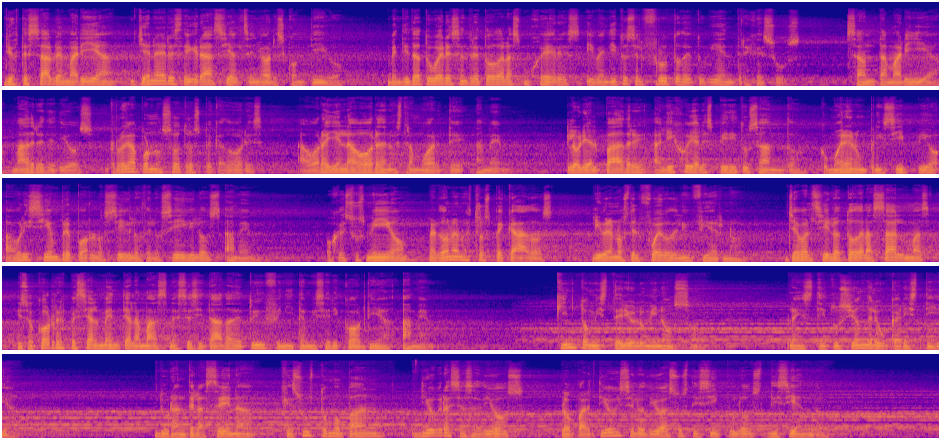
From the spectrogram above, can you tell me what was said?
Dios te salve María, llena eres de gracia, el Señor es contigo. Bendita tú eres entre todas las mujeres, y bendito es el fruto de tu vientre Jesús. Santa María, Madre de Dios, ruega por nosotros pecadores, ahora y en la hora de nuestra muerte. Amén. Gloria al Padre, al Hijo y al Espíritu Santo, como era en un principio, ahora y siempre, por los siglos de los siglos. Amén. Oh Jesús mío, perdona nuestros pecados, líbranos del fuego del infierno, lleva al cielo a todas las almas y socorre especialmente a la más necesitada de tu infinita misericordia. Amén. Quinto Misterio Luminoso. La institución de la Eucaristía. Durante la cena, Jesús tomó pan, dio gracias a Dios, lo partió y se lo dio a sus discípulos, diciendo,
